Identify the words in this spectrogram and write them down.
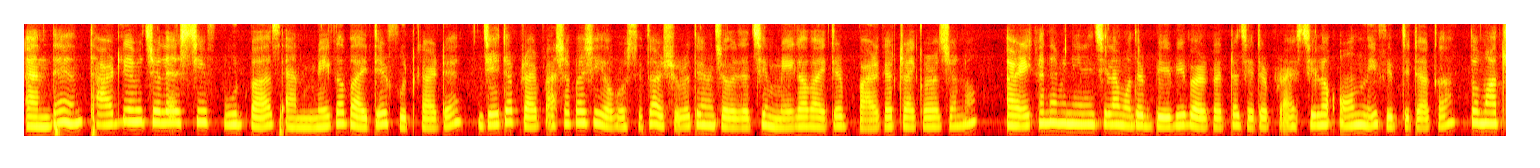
and then thirdly আমি চলে এসেছি ফুড বাস অ্যান্ড মেগা বাইটের ফুড কার্টে যেটা প্রায় পাশাপাশি অবস্থিত। আর শুরুতে আমি চলে যাচ্ছি মেগা বাইটের বার্গার ট্রাই করার জন্য। আর এখানে আমি নিয়ে নিয়েছিলাম ওদের বেবি বার্গারটা যেটার প্রাইস ছিল অনলি ফিফটি টাকা। তো মাত্র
